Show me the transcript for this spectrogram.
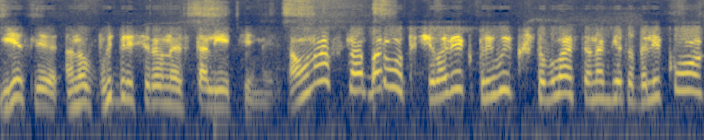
если оно выдрессированное столетиями. А у нас наоборот, человек привык, что власть, она где-то далеко,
